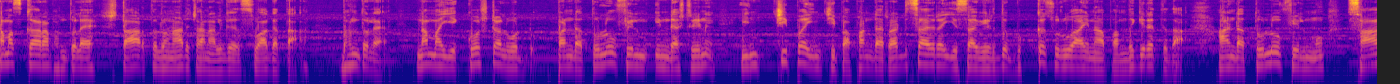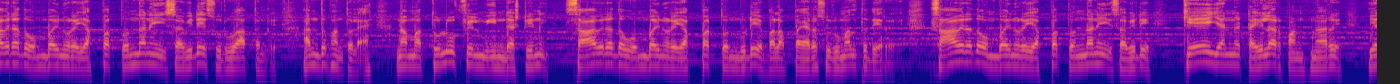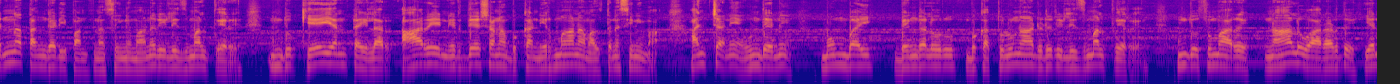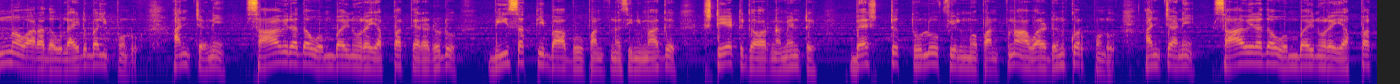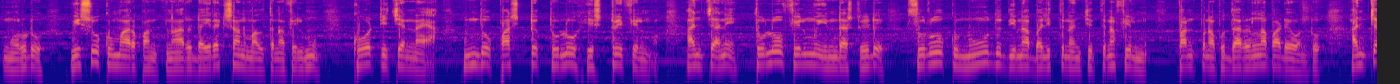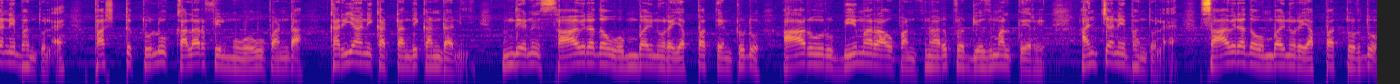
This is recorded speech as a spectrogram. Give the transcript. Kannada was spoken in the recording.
ನಮಸ್ಕಾರ ಬಂತುಲೆ, ಸ್ಟಾರ್ ತುಳುನಾಡು ಚಾನಲ್ಗೆ ಸ್ವಾಗತ. ಬಂತುಲೆ, ನಮ್ಮ ಈ ಕೋಸ್ಟಲ್ ವುಡ್ ಪಂಡ ತುಳು ಫಿಲ್ಮ್ ಇಂಡಸ್ಟ್ರಿನ ಇಂಚಿಪ ಇಂಚಿಪ ಪಂಡ ರಡ್ ಸಾವಿರ ಈ ಸಾವಿರದ ಬುಕ್ಕ ಶುರುವಾಯಿನ ಪಂದಗಿರತ್ತದ ಆಂಡ ತುಳು ಫಿಲ್ಮ್ ಸಾವಿರದ ಒಂಬೈನೂರ ಎಪ್ಪತ್ತೊಂದನೇ ಇಸವಿಡೆ ಶುರುವಾತಂಡ್ರಿ ಅಂದು ಬಂತುಲೆ, ನಮ್ಮ ತುಳು ಫಿಲ್ಮ್ ಇಂಡಸ್ಟ್ರಿನ ಸಾವಿರದ ಒಂಬೈನೂರ ಎಪ್ಪತ್ತೊಂದುಡೆ ಬಲಪ್ಪ ಶುರು ಮಲ್ತದೇರು ಸಾವಿರದ ಒಂಬೈನೂರ ಎಪ್ಪತ್ತೊಂದನೇ ಇಸವಿಡೆ ಕೆ ಎನ್ ಟೈಲರ್ ಪಂಟ್ನರ್ ಎನ್ನ ತಂಗಡಿ ಪಂಟ್ನ ಸಿನಿಮಾನ ರಿಲೀಸ್ ಮಲ್ಪೇರು ಉಂದು ಕೆ ಎನ್ ಟೈಲರ್, ಆರೇ ನಿರ್ದೇಶನ ಬುಕ್ಕ ನಿರ್ಮಾಣ ಮಲ್ತನ ಸಿನಿಮಾ. ಅಂಚನೆ ಉಂದೇನು ಮುಂಬೈ, ಬೆಂಗಳೂರು ಬುಕ್ಕ ತುಳುನಾಡು ರಿಲೀಸ್ ಮಲ್ಪೇರು ಉಂದು ಸುಮಾರು ನಾಲು ವಾರದ್ದು ಎನ್ಮ ವಾರದ ಉಲಾಯ್ಡು ಬಲಿಪುಂಡು. ಅಂಚನೆ ಸಾವಿರದ ಒಂಬೈನೂರ ಎಪ್ಪತ್ತೆರಡು ಬೀಸತ್ತಿ ಬಾಬು ಪಂಟ್ನ ಸಿನಿಮಾಗ್ state government best Tulu film ಪಂಪ್ನ ಅವಾರ್ಡನ್ನು ಕೊರ್ಪುಂಡು. ಅಂಚನೆ ಸಾವಿರದ ಒಂಬೈನೂರ ಎಪ್ಪತ್ತ್ಮೂರು ವಿಶ್ವಕುಮಾರ್ ಪಂಪ್ನಾರ್ ಡೈರೆಕ್ಷನ್ ಮಲ್ತನ ಫಿಲ್ಮು ಕೋಟಿ ಚೆನ್ನಯ ಇಂದು ಫಸ್ಟ್ ತುಳು ಹಿಸ್ಟ್ರಿ ಫಿಲ್ಮ್. ಅಂಚನೆ ತುಳು ಫಿಲ್ಮ್ ಇಂಡಸ್ಟ್ರಿಡ್ ಸುರೂಕು ನೂದು ದಿನ ಬಲಿತಿನಂಚಿತ್ತಿನ ಫಿಲ್ಮ್. ಪನ್ಪುನ ಪುದರ್ನ ಪಡೆ ಉಂಟು ಅಂಚನೆ ಬಂತುಲೆ, ಫಸ್ಟ್ ತುಳು ಕಲರ್ ಫಿಲ್ಮ್ ಓವು ಪಂಡ ಕರಿಯಾನಿ ಕಟ್ಟಂದಿ ಕಂಡಾನಿ. ಮುಂದೇನು ಸಾವಿರದ ಒಂಬೈನೂರ ಎಪ್ಪತ್ತೆಂಟು ಆರೂರು ಭೀಮರಾವ್ ಪಂಟ್ನಾರು ಪ್ರೊಡ್ಯೂಸ್ ಮಲ್ಪೇರು. ಅಂಚನೆ ಬಂದುಲೆ. ಸಾವಿರದ ಒಂಬೈನೂರ ಎಪ್ಪತ್ತೊರ್ದು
